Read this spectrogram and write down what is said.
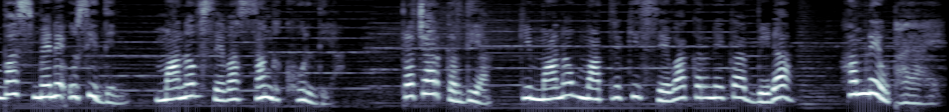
बस मैंने उसी दिन मानव सेवा संघ खोल दिया। प्रचार कर दिया कि मानव मात्र की सेवा करने का बीड़ा हमने उठाया है।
